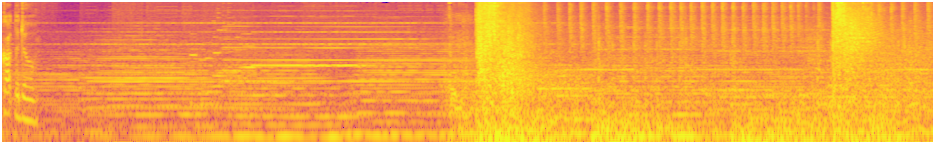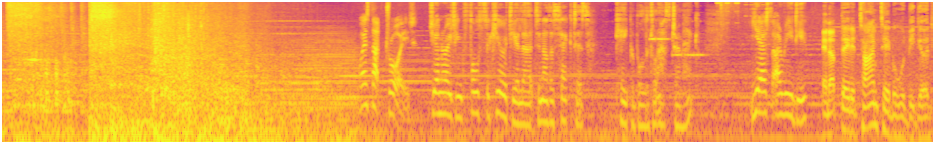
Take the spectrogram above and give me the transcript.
got the door. Where's that droid? Generating false security alerts in other sectors. Capable little astromech. Yes, I read you. An updated timetable would be good.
